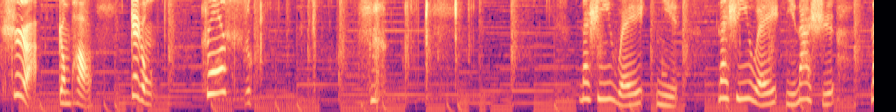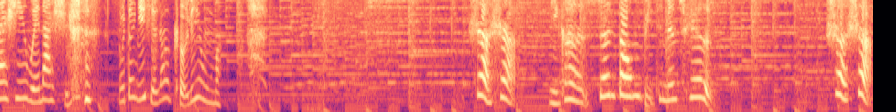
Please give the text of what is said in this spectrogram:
是啊，灯泡，这种作死。那是因为你，那是因为你那时，那是因为那时 不等你写绕口令吗？是啊是啊，你看，虽然盗墓笔记里面缺的，是啊是啊，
